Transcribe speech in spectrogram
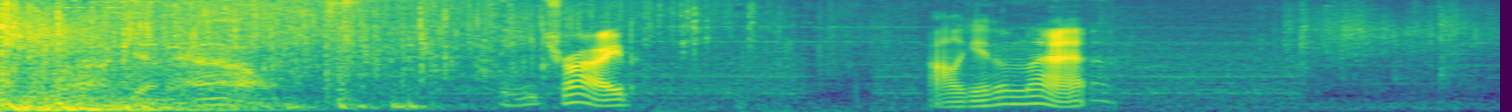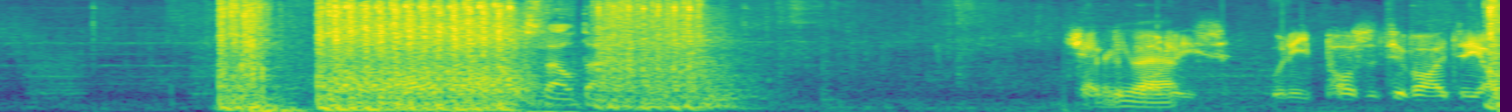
Fucking hell. He tried. I'll give him that. Fell down. Check Where the you at? bodies. We need positive ID on.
